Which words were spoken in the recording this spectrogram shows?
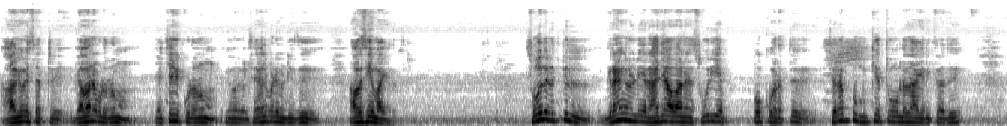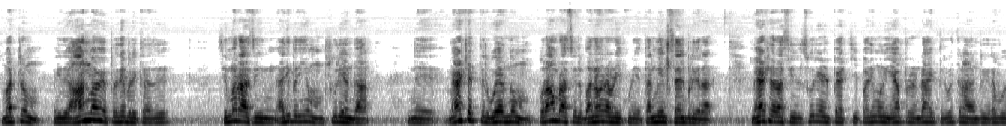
ஆகவே சற்று கவனமுடனும் எச்சரிக்கையுடனும் இவர்கள் செயல்பட வேண்டியது அவசியமாகிறது. சோதிடத்தில் கிரகங்களுடைய ராஜாவான சூரிய போக்குவரத்து சிறப்பு முக்கியத்துவம் உள்ளதாக இருக்கிறது. மற்றும் இது ஆன்மாவை பிரதிபலிக்கிறது. சிம்மராசியின் அதிபதியும் சூரியன்தான் இந்த மேஷத்தில் உயர்ந்தும் துலாம் ராசியில் பனவன் அடையக்கூடிய தன்மையில் செயல்படுகிறார். மேஷ ராசியில் சூரியன் பயிற்சி பதிமூணு ஏப்ரல் ரெண்டாயிரத்தி இருபத்தி நாலு அன்று இரவு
